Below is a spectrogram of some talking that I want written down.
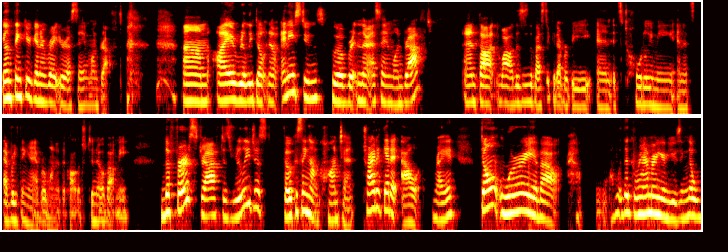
Don't think you're going to write your essay in one draft. um, I really don't know any students who have written their essay in one draft and thought, wow, this is the best it could ever be. And it's totally me. And it's everything I ever wanted the college to know about me. The first draft is really just focusing on content. Try to get it out, right? Don't worry about the grammar you're using, the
